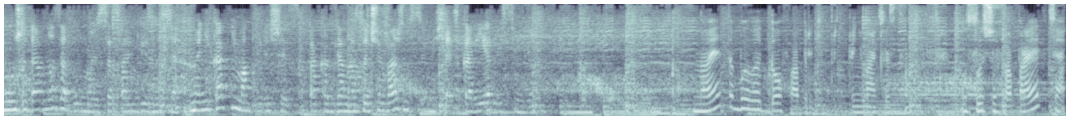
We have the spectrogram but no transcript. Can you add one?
Мы уже давно задумывались о своем бизнесе, но никак не могли решиться, так как для нас очень важно совмещать карьеру и семью. Но это было до фабрики предпринимательства. Услышав о проекте,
